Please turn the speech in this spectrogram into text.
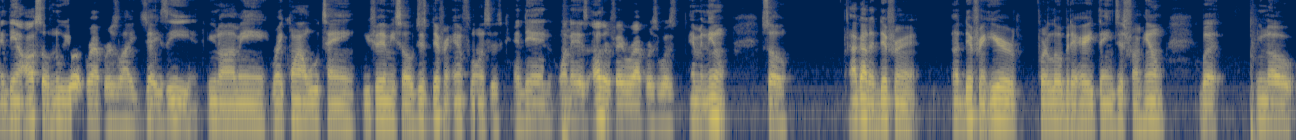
And then also New York rappers like Jay Z, you know what I mean, Raekwon Wu Tang, you feel me? So just different influences. And then one of his other favorite rappers was Eminem. So I got a different a different ear for a little bit of everything just from him. But you know,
